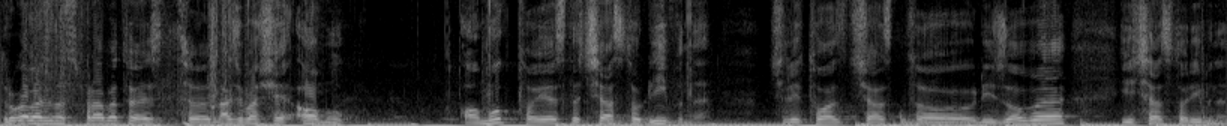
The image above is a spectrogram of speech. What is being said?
Druga ważna sprawa to jest, e, nazywa się omuk. Omuk to jest ciasto riwne, czyli to ciasto rizowe i ciasto riwne.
